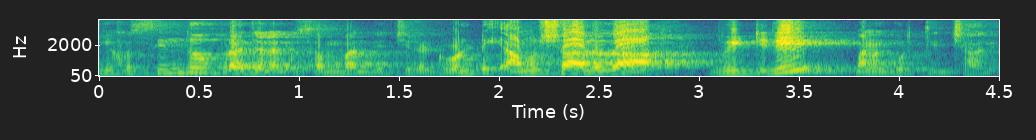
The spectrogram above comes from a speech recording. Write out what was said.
ఈ యొక్క సింధు ప్రజలకు సంబంధించినటువంటి అంశాలుగా వీటిని మనం గుర్తించాలి.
